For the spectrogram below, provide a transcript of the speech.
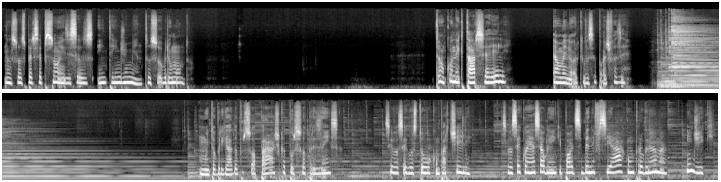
nas suas percepções e seus entendimentos sobre o mundo. Então, conectar-se a Ele é o melhor que você pode fazer. Muito obrigada por sua prática, por sua presença. Se você gostou, compartilhe. Se você conhece alguém que pode se beneficiar com o programa, indique.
